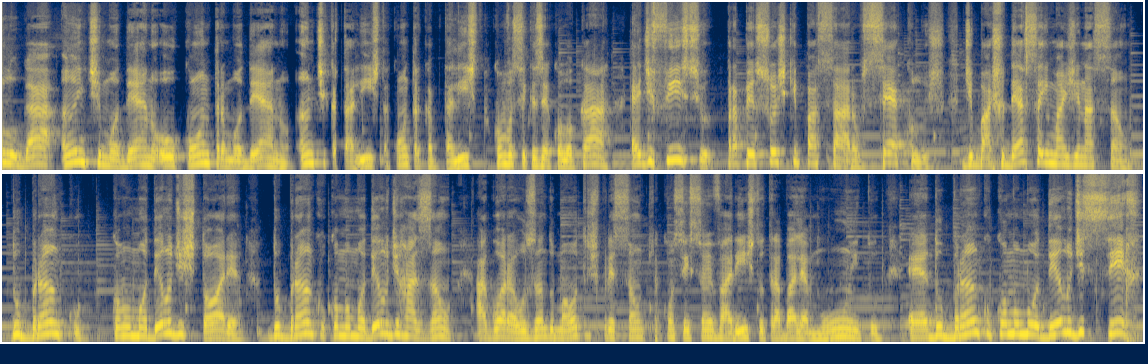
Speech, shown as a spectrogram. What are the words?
lugar antimoderno ou contramoderno, anticapitalista, contracapitalista, como você quiser colocar, é difícil para pessoas que passaram séculos debaixo dessa imaginação do branco como modelo de história, do branco como modelo de razão, agora usando uma outra expressão que a Conceição Evaristo trabalha muito, é do branco como modelo de ser.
